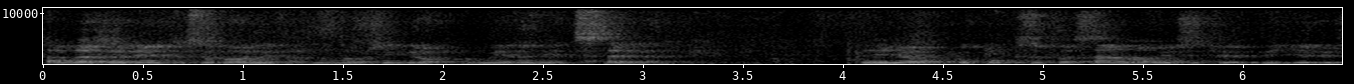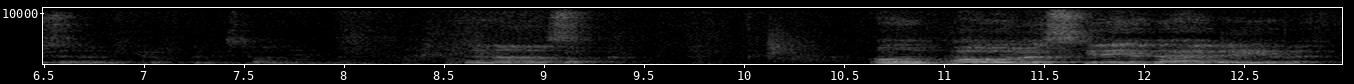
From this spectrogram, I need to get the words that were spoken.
annars är det inte så vanligt att man har sin grav på mer än ett ställe. Det är Jakob också, fast han har ju sitt huvud i Jerusalem och kroppen i Spanien. Men det är en annan sak. Om Paulus skrev det här brevet,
